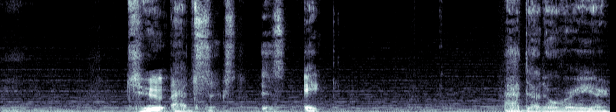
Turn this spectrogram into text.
Hmm. Two add six is eight. Over here.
